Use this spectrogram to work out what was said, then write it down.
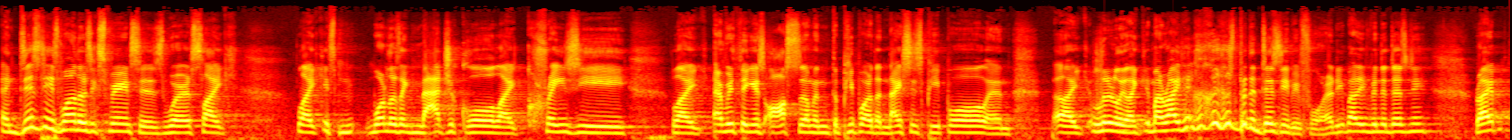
And Disney is one of those experiences where it's like, like it's one of those like magical, like crazy, like everything is awesome and the people are the nicest people and like literally like am I right? Who's been to Disney before? Anybody been to Disney? Right?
